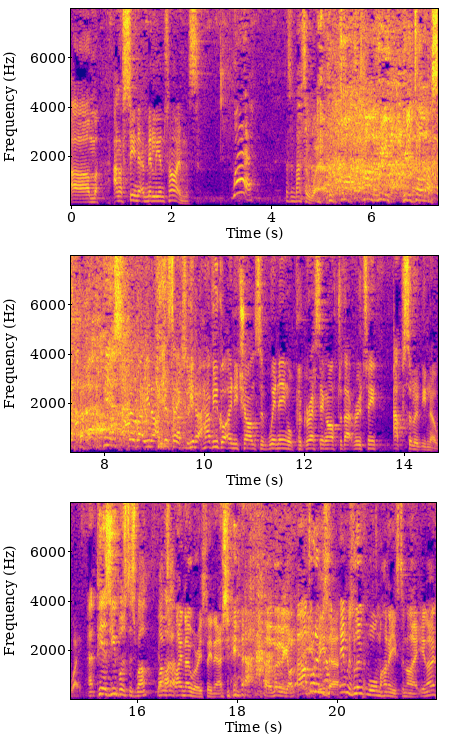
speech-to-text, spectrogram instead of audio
Um, and I've seen it a million times. Where? Doesn't matter where. Come on, really, really don't ask. No, but you know, I'm just saying, you know, have you got any chance of winning or progressing after that routine? Absolutely no way. uh, Piers, you buzzed as well. Why was that? I, I know where he's seen it actually. uh, moving on. I thought it was there. it was lukewarm honeys tonight. You know,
